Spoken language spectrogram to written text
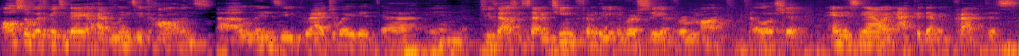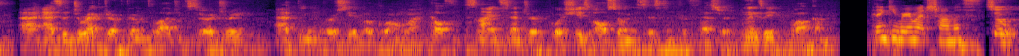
Also with me today, I have Lindsay Collins. Uh, Lindsay graduated uh, in 2017 from the University of Vermont Fellowship and is now in academic practice uh, as the Director of Dermatologic Surgery at the University of Oklahoma Health Science Center, where she's also an assistant professor. Lindsay, welcome. Thank you very much, Thomas. So,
